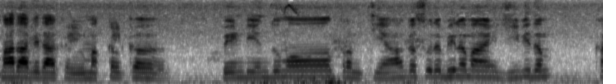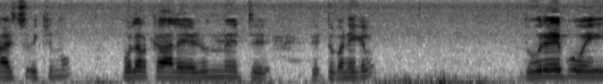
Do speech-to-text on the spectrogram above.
മാതാപിതാക്കൾ മക്കൾക്ക് വേണ്ടി എന്തുമാത്രം ത്യാഗസുരഭിലമായ ജീവിതം കാഴ്ചവെക്കുന്നു. പുലർക്കാലെ എഴുന്നേറ്റ് വിട്ടുപണികൾ. ദൂരെ പോയി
